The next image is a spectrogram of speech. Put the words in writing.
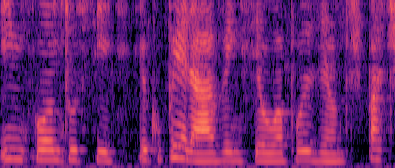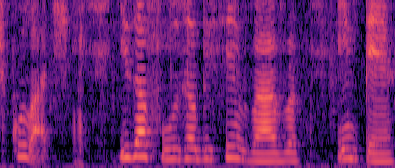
enquanto se recuperava em seus aposentos particulares. Isafusa observava em pé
